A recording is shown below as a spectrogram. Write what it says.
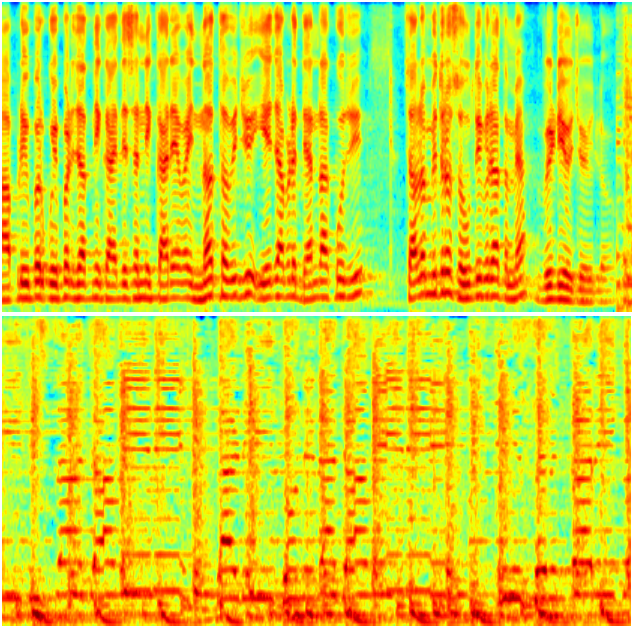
આપણી ઉપર કોઈ પણ જાતની કાયદેસરની કાર્યવાહી ન થવી જોઈએ. એ જ આપણે ધ્યાન રાખવું જોઈએ. ચાલો મિત્રો, સૌથી પહેલાં તમે વીડિયો જોઈ લો. दिसा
